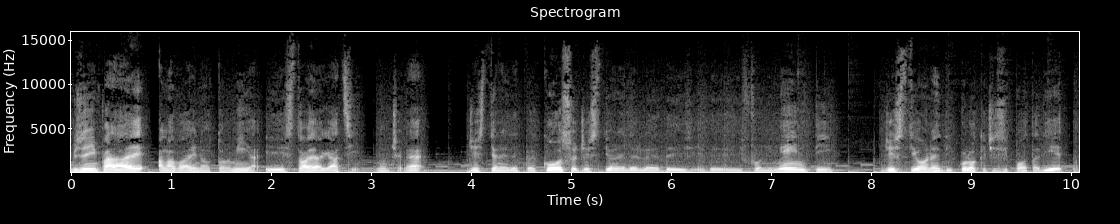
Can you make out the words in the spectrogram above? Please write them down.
Bisogna imparare a lavorare in autonomia e di storia ragazzi non ce n'è. Gestione del percorso, gestione del, dei, dei rifornimenti, gestione di quello che ci si porta dietro.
